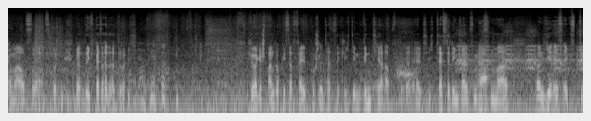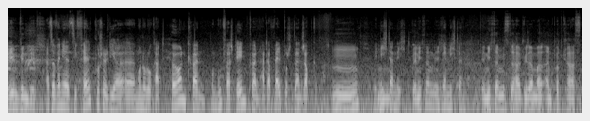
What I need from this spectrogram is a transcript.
Kann man auch so ausdrücken. Wird nicht besser dadurch. Ich bin mal gespannt, ob dieser Fellpuschel tatsächlich den Wind hier abhält. Ich teste den gerade zum Ja. ersten Mal. Und hier ist extrem windig. Also wenn ihr jetzt die Feldpuschel, die ihr äh, Monolog hat, hören können und gut verstehen können, hat der Feldpuschel seinen Job gemacht. Mhm. Wenn nicht, dann nicht. Wenn nicht, dann nicht. Wenn nicht, dann nicht. Wenn nicht, dann müsst ihr halt wieder mal einen Podcast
